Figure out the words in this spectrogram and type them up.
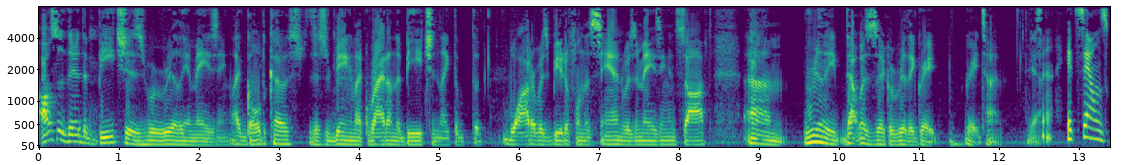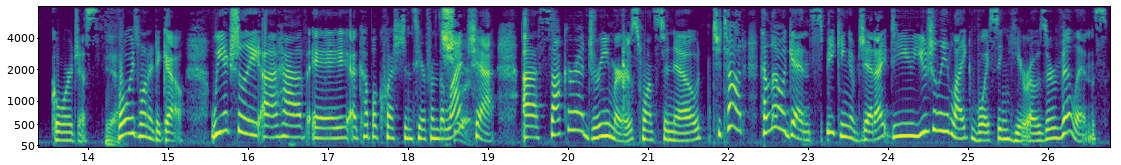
also there the beaches were really amazing. Like Gold Coast, just being like right on the beach, and like the the water was beautiful, and the sand was amazing and soft. Um, really, that was like a really great great time. Yeah. It sounds gorgeous. Yeah. I've always wanted to go. We actually uh, have a, a couple questions here from the Sure. live chat. Uh, Sakura Dreamers wants to know to Todd, hello again. Speaking of Jadeite, do you usually like voicing heroes or villains?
